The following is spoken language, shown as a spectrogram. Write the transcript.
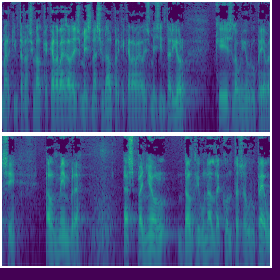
marc internacional que cada vegada és més nacional perquè cada vegada és més interior, que és la Unió Europea. Va ser el membre espanyol del Tribunal de Comptes Europeu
